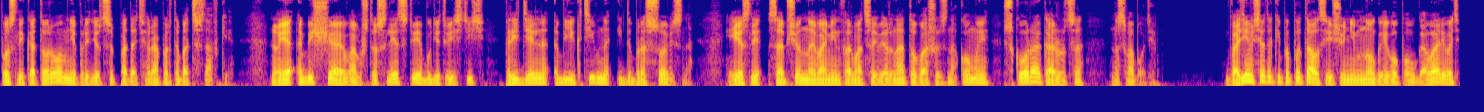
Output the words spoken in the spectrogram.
после которого мне придется подать рапорт об отставке. Но я обещаю вам, что следствие будет вестись предельно объективно и добросовестно. И если сообщенная вами информация верна, то ваши знакомые скоро окажутся на свободе». Вадим все-таки попытался еще немного его поуговаривать,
